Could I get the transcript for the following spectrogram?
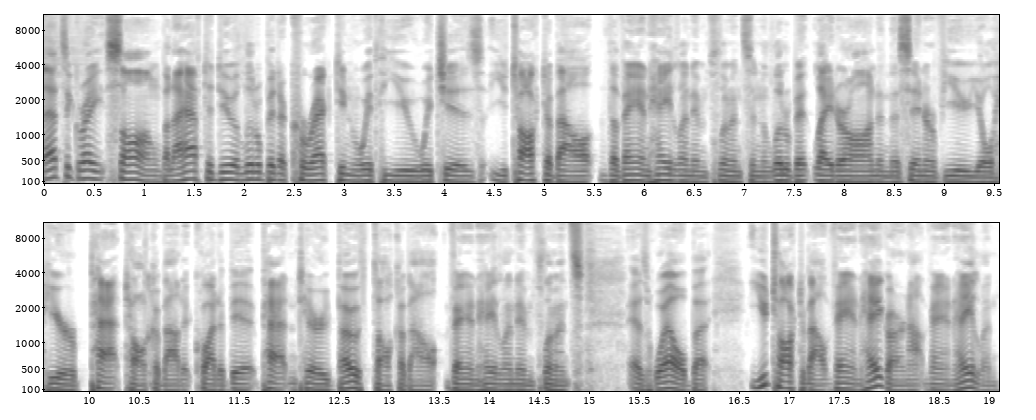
That's a great song, but I have to do a little bit of correcting with you, which is you talked about the Van Halen influence, and a little bit later on in this interview, you'll hear Patt talk about it quite a bit. Patt and Terry both talk about Van Halen influence as well, but you talked about Van Hagar, not Van Halen.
